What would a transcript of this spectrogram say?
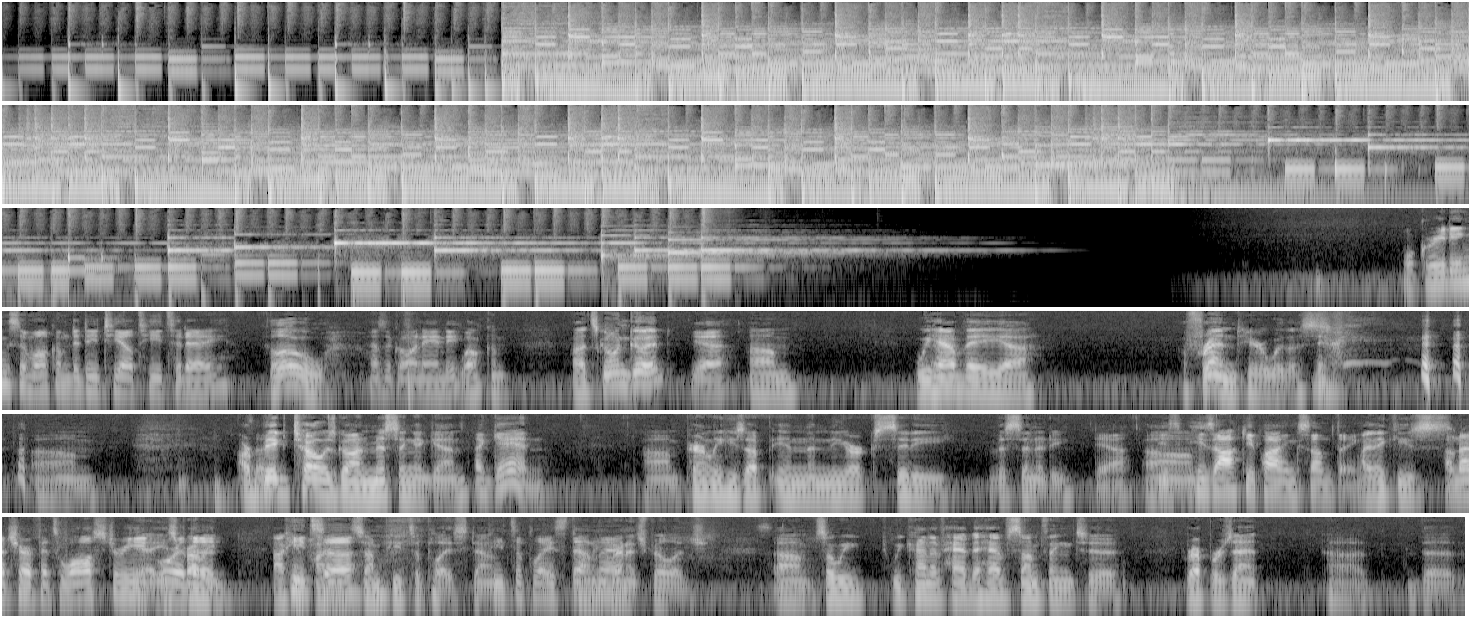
Well, greetings and welcome to DTLT today. Hello, How's it going, Andy? welcome. Uh, it's going good. yeah. Um, we have a uh, a friend here with us. um, our So- big toe has gone missing again. Again. Um, apparently, he's up in the New York City vicinity. Yeah. Um, he's, he's occupying something. I think he's I'm not sure if it's Wall Street yeah, he's or probably the occupying pizza some pizza place down pizza place down down in there. Greenwich Village. So- Um, so we we kind of had to have something to represent uh, the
